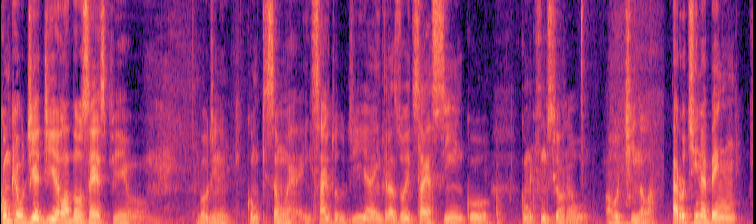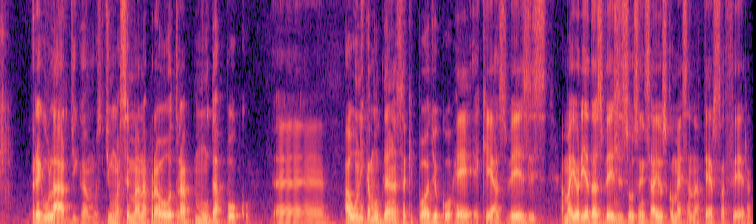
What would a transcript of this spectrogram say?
Como que é o dia a dia lá da OSESP, o Baldini? Como que são? É, ensaio todo dia, entre as oito sai às cinco? Como que funciona o, a rotina lá? A rotina é bem regular, digamos. De uma semana para outra muda pouco. É, a única mudança que pode ocorrer é que às vezes, a maioria das vezes, os ensaios começam na terça-feira,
